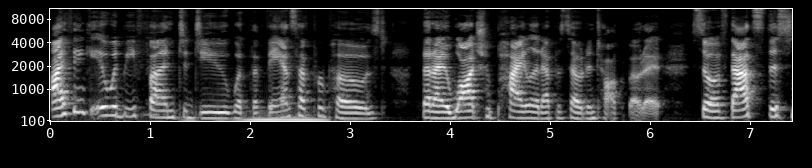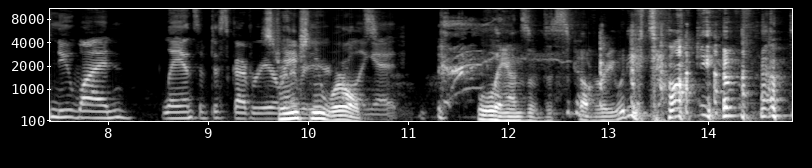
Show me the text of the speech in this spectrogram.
I think it would be fun to do what the fans have proposed that I watch a pilot episode and talk about it. So if that's this new one, Lands of Discovery, or Strange New Worlds. it. lands of discovery what are you talking about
